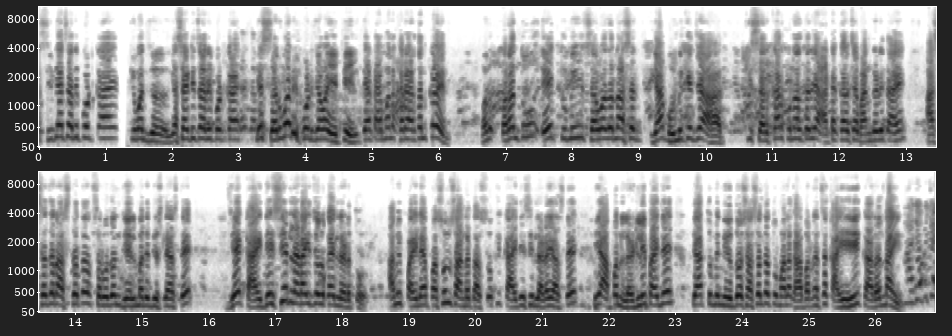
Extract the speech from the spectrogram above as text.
का सीबीआयचा रिपोर्ट काय किंवा एस आय रिपोर्ट काय? हे सर्व रिपोर्ट जेव्हा येतील त्या टायमाला खऱ्या अर्थानं कळेल. म्हणून परंतु एक तुम्ही सर्वजण असं या भूमिकेत जे आहात की सरकार कुणाला तरी अटक करायच्या भानगडीत आहे असं जर असतं तर सर्वजण जेलमध्ये दिसले असते. जे कायदेशीर लढाई जो काही लढतो आम्ही पहिल्यापासून सांगत असतो की कायदेशीर लढाई असते ही आपण लढली पाहिजे. त्यात तुम्ही निर्दोष असेल तर तुम्हाला घाबरण्याचं काहीही कारण नाही. भाजपच्या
